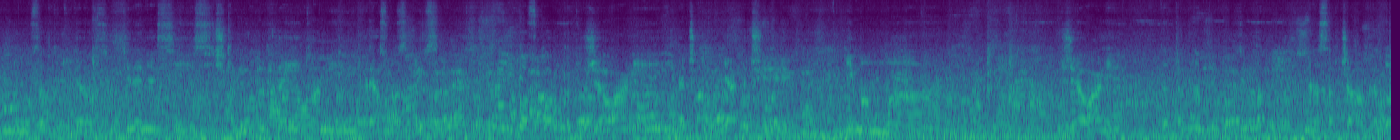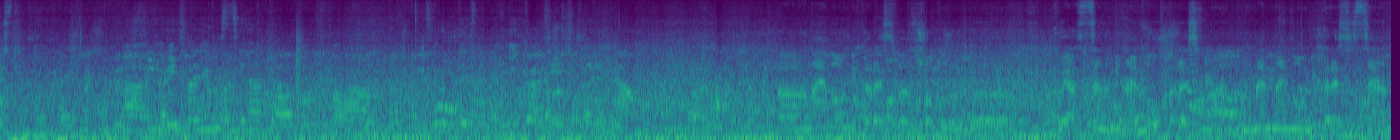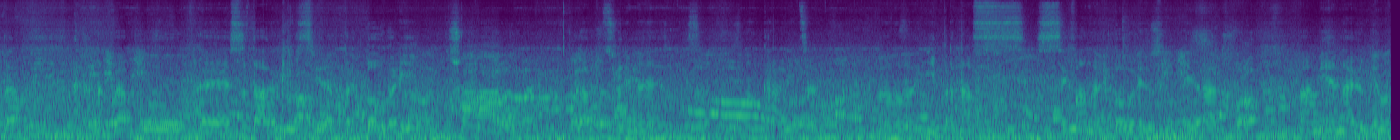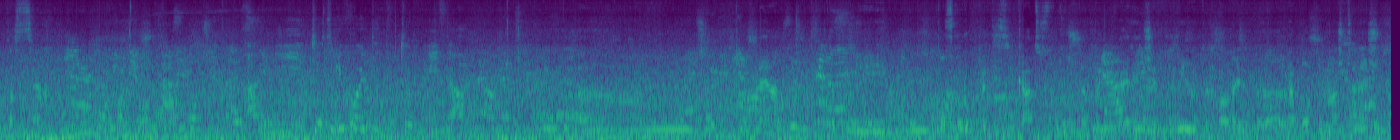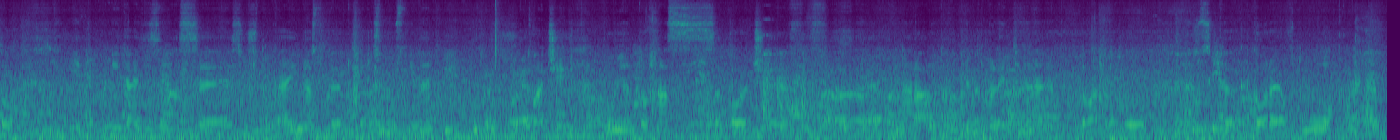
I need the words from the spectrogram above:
но след като дядо се отиде, някакси всички мъкнаха и това ми рязко залипса. И по-скоро като желание и вече като видяха, че имам а, желание да тръгна по този път, ме насърчаваха доста. А, харесва ли ви сцената в другите страни? Как се чувствате там? най-много ми харесва, защото а, коя сцена ми най-много харесва. На мен най-много ми харесва сцената, на която създадена да свиря пред българи, защото когато свириме извън граница а, и пред нас се хванали българи да играят хоро, това ми е най-любимата сцена. Да. Ами, често ли ходите по турни там? Проблемът по-скоро предизвикателството за Тъпани че половината хора работим още нещо друго. И Тъпани Гайди за нас е също така и място, където да разпустиме. За това, че половината от нас са повече в, на работа. Например, Валентина е преподавател по музика, Григория е автомолог, лекар.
